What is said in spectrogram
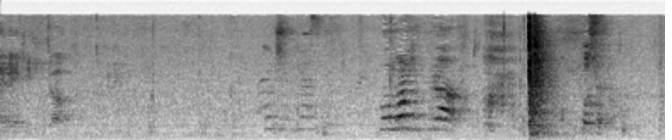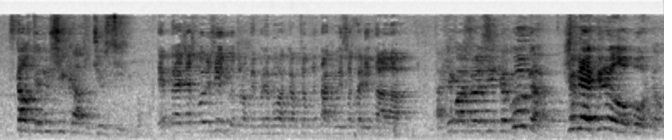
Дає чи? Хочу прясти, бо маю право. Оце. Ставте мерщій хату чи всі. Ти б краще свою жінку трохи приборкав, щоб не так високо літала. А хіба ж ваша жінка курка, щоб я їй крило оборкав?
